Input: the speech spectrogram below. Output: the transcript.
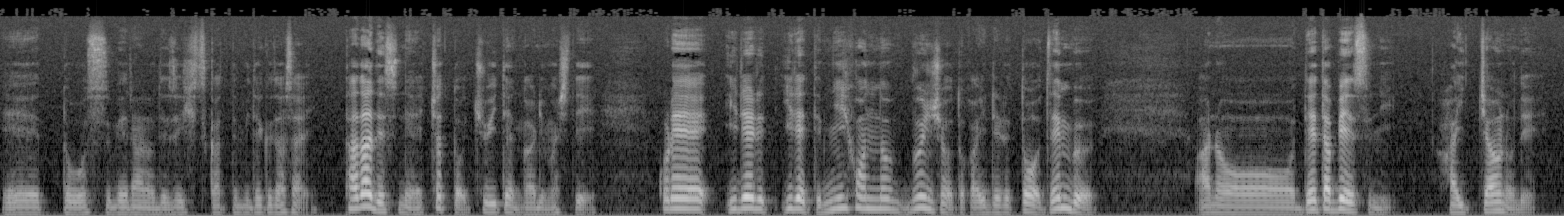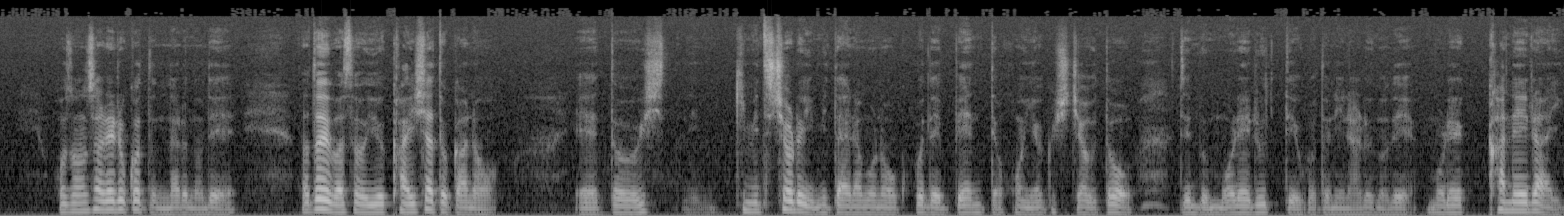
えっとおすすめなのでぜひ使ってみてください。ただですねちょっと注意点がありましてこれ入れる入れて日本の文章とか入れると全部あのデータベースに入っちゃうので保存されることになるので例えばそういう会社とかの、えーと、機密書類みたいなものをここでベンって翻訳しちゃうと全部漏れるっていうことになるので漏れかねない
